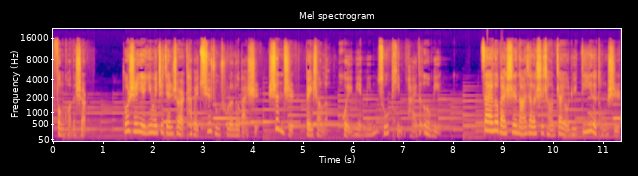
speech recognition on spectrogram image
疯狂的事儿。同时，也因为这件事儿，他被驱逐出了乐百氏，甚至背上了毁灭民族品牌的恶名。在乐百氏拿下了市场占有率第一的同时，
